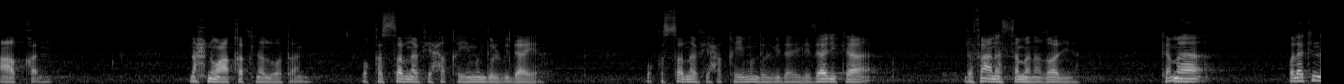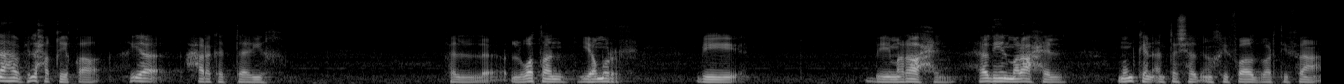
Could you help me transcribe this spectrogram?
عاقا. نحن عققنا الوطن وقصرنا في حقه منذ البداية وقصرنا في حقه منذ البداية. لذلك دفعنا الثمن غاليا. كما ولكنها في الحقيقة هي حركة تاريخ. فالوطن يمر بمراحل. هذه المراحل ممكن أن تشهد انخفاض وارتفاع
